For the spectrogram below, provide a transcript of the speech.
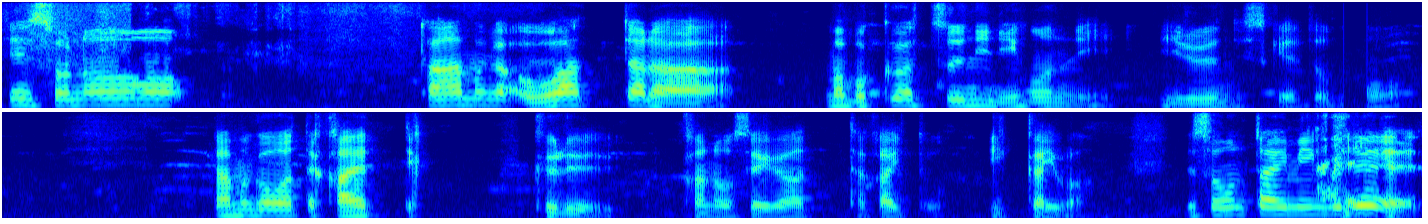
で、そのタームが終わったら、まあ、僕は普通に日本にいるんですけれども、タームが終わって帰ってくる可能性が高いと、1回は。でそのタイミングで、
